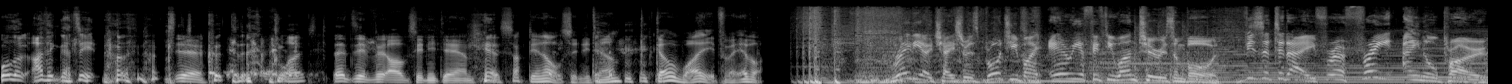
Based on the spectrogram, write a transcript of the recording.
Well, look, I think that's it. Yeah. Good that it's closed. That's it for old Sydney town. Yeah, sucked in old Sydney town. Go away forever. Radio Chaser is brought to you by Area 51 Tourism Board. Visit today for a free anal probe.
